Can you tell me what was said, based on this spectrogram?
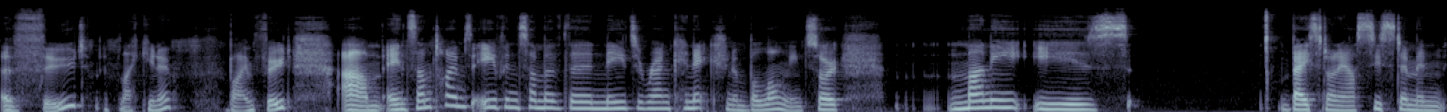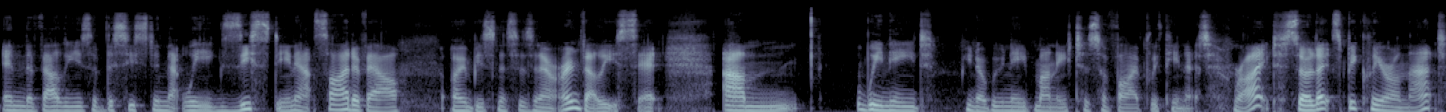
of food, like you know buying food, um, and sometimes even some of the needs around connection and belonging. So money is based on our system and, and the values of the system that we exist in outside of our own businesses and our own value set, um, we need you know we need money to survive within it right? So let's be clear on that.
